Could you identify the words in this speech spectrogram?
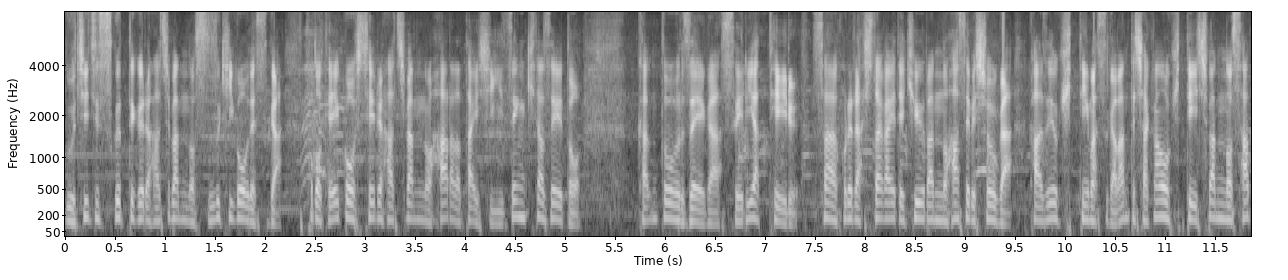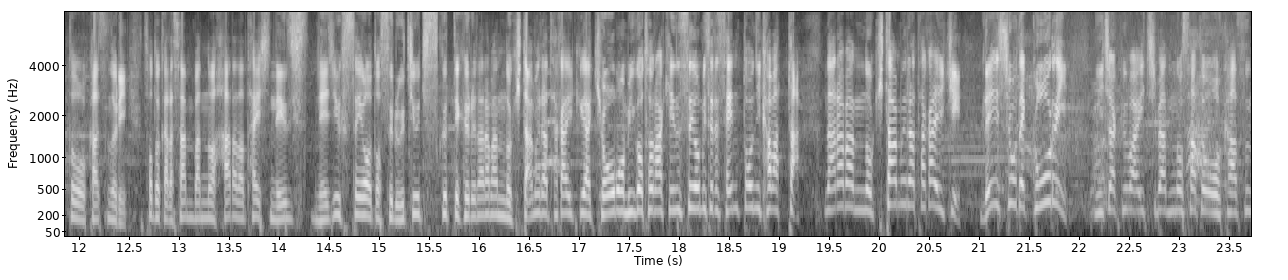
内地救ってくる8番の鈴木剛ですが外抵抗している8番の原田大志依然来た勢と。関東勢が競り合っている。さあこれら従えて9番の長谷部翔が風を切っていますが番手車間を切って1番の佐藤和則。外から3番の原田大志ねじねじ伏せようとする内々作ってくる。7番の北村隆之が今日も見事な牽制を見せて先頭に変わった。7番の北村隆之連勝でゴールイン。2着は1番の佐藤和則。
